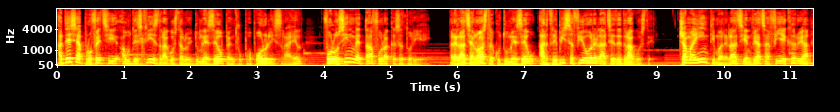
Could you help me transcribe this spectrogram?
Adesea profeții au descris dragostea lui Dumnezeu pentru poporul Israel folosind metafora căsătoriei. Relația noastră cu Dumnezeu ar trebui să fie o relație de dragoste. Cea mai intimă relație în viața fiecăruia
